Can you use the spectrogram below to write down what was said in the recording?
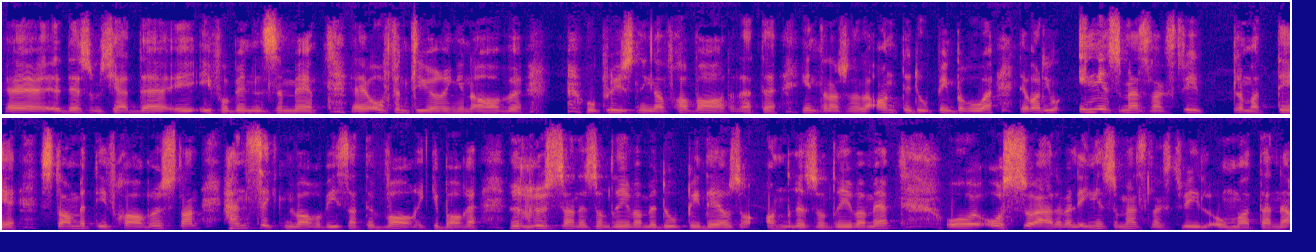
eh, det som skjedde i forbindelse med offentliggjøringen av opplysninger fra WADA, dette internasjonale antidopingbyrået, det var det jo ingen som helst slags tvil om at det stammet ifra Russland. Hensikten var å vise at det var ikke bare russerne som driver med doping, det er også andre som driver med. Og også er det vel ingen som helst slags tvil om at denne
